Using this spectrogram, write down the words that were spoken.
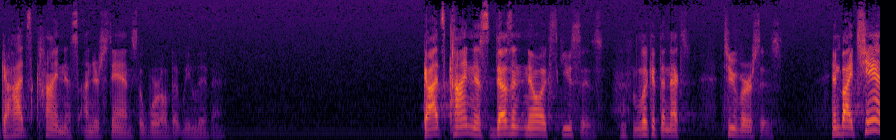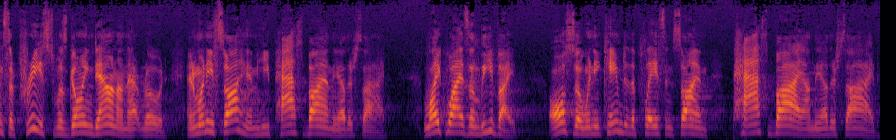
God's kindness understands the world that we live in. God's kindness doesn't know excuses. Look at the next two verses. And by chance, a priest was going down on that road. And when he saw him, he passed by on the other side. Likewise, a Levite, also, when he came to the place and saw him, passed by on the other side.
